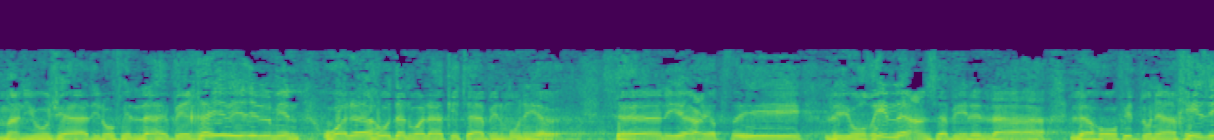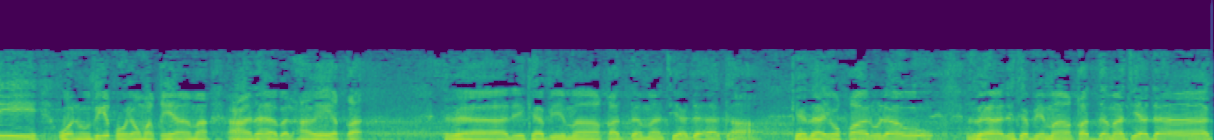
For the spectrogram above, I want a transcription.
من يجادل في الله بغير علم ولا هدى ولا كتاب منير. ثاني عطفه ليضل عن سبيل الله. له في الدنيا خزي ونذيقه يوم القيامة عذاب الحريق. ذلك بما قدمت يداك. كذا يقال له ذلك بما قدمت يداك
